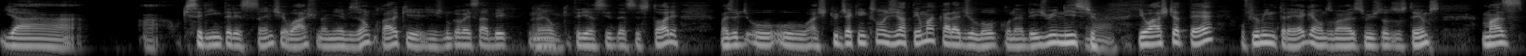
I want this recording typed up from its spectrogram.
E a, a- o que seria interessante, eu acho, na minha visão, claro que a gente nunca vai saber né, o que teria sido dessa história, mas o, o- o- acho que o Jack Nicholson já tem uma cara de louco, né, desde o início. Ah, E eu acho que até o filme entrega, é um dos maiores filmes de todos os tempos, mas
